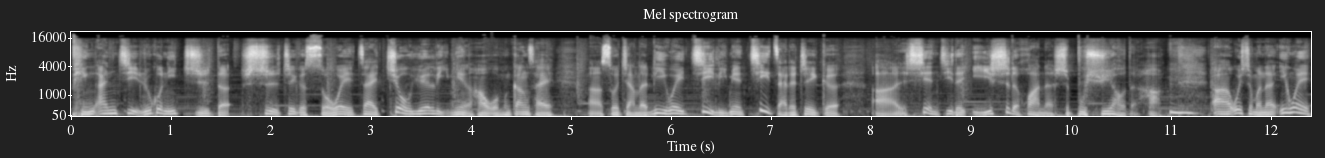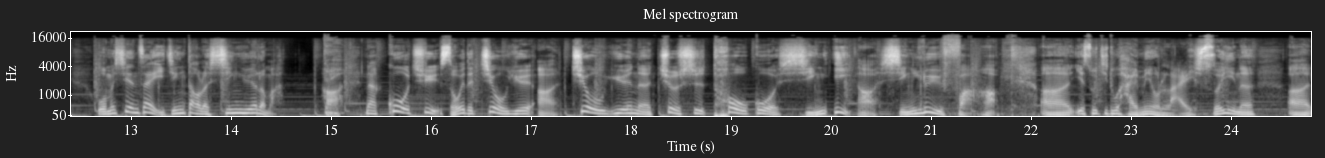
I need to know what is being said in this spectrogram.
平安祭，如果你指的是这个所谓在旧约里面哈，我们刚才啊所讲的立位记里面记载的这个啊献祭的仪式的话呢，是不需要的哈。嗯啊，为什么呢？因为我们现在已经到了新约了嘛。啊，那过去所谓的旧约啊，旧约呢，就是透过行义啊，行律法哈，呃，耶稣基督还没有来，所以呢，呃，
